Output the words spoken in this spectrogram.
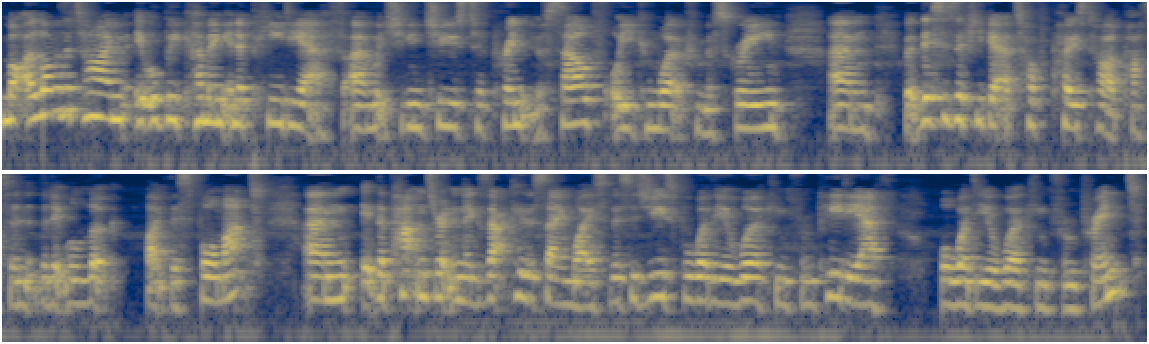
A lot of the time it will be coming in a PDF, um, which you can choose to print yourself or you can work from a screen. Um, but this is if you get a Toft postcard pattern that it will look like this format. Um, it, the pattern's written in exactly the same way. So this is useful whether you're working from PDF or whether you're working from print.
